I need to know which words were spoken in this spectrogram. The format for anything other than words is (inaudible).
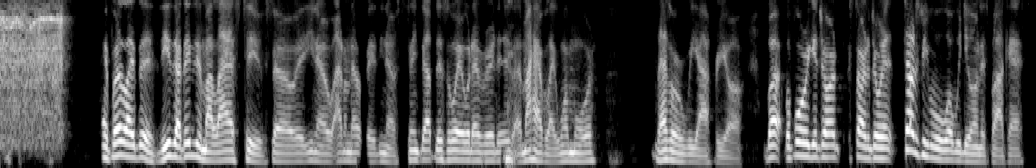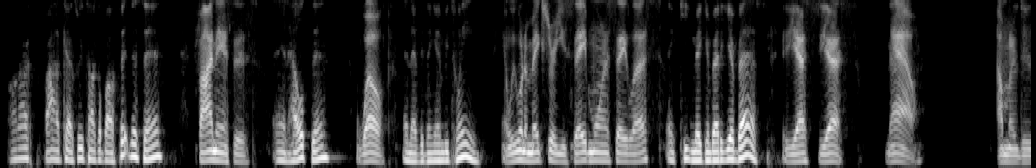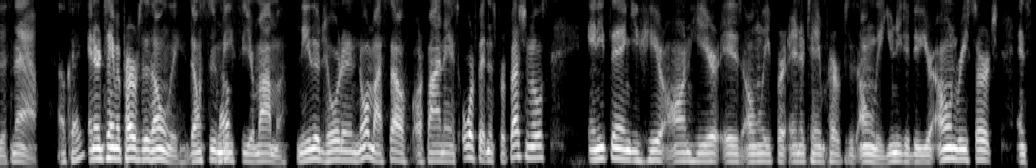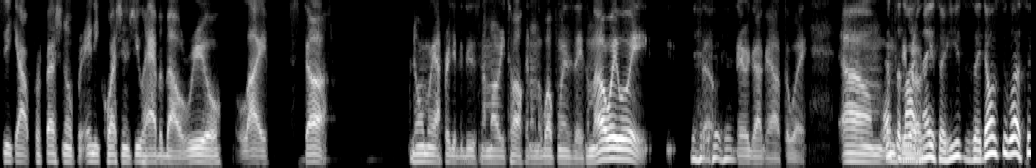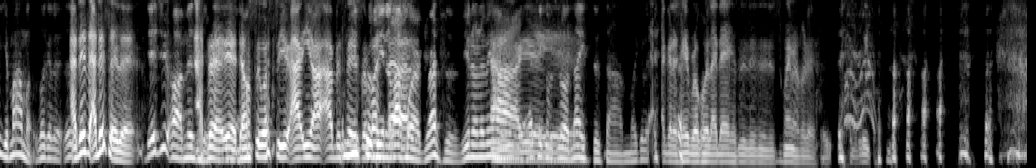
Hey, put it like this. These I think these are my last two. So you know, I don't know if it you know synced up this way or whatever it is. I might have like one more. That's what we got for y'all. But before we get started, Jordan, tell these people what we do on this podcast. On our podcast, we talk about fitness and finances and health and wealth and everything in between. And we want to make sure you save more and say less and keep making better your best. Yes, yes. Now, I'm gonna do this now. Okay. Entertainment purposes only. Don't sue nope. me, sue your mama. Neither Jordan nor myself are finance or fitness professionals. Anything you hear on here is only for entertainment purposes only. You need to do your own research and seek out professional for any questions you have about real life stuff. Normally, I forget to do this, and I'm already talking on the Wealth Wednesdays. I'm like, oh wait, wait, wait. So (laughs) there we go, got out the way. Um, That's a lot nicer. He used to say, "Don't sue us, sue your mama." Look at it. I did. I did say that. Did you? Oh, I missed I it. said, "Yeah, don't sue us, sue you." I, you know, I've been saying so much being a lot more aggressive. You know what I mean? Uh, I yeah, think it was yeah. real nice this time. Look at I gotta say real quick like that because there's a disclaimer for that.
